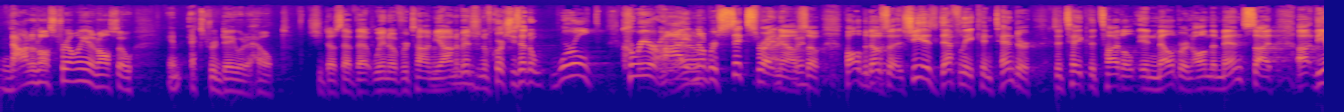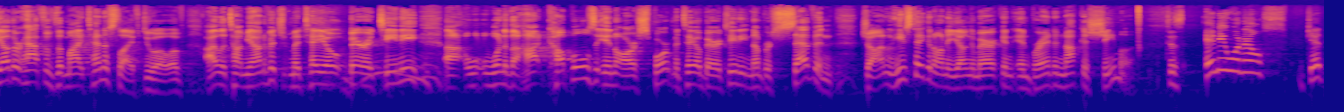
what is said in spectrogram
not an Australian, and also an extra day would have helped. She does have that win over Tomljanovic. And of course, she's at a world career high yeah. number six right exactly. now. So Paula Badosa, she is definitely a contender to take the title in Melbourne on the men's side. Uh, the other half of the My Tennis Life duo of Ajla Tomljanovic, Matteo Berrettini, uh, one of the hot couples in our sport. Matteo Berrettini, number seven, Jon, and he's taken on a young American in Brandon Nakashima. Does anyone else get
